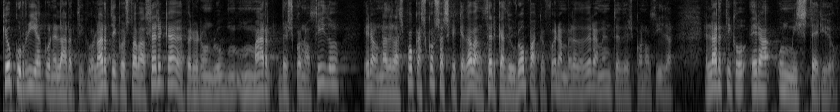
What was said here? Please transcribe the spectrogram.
¿Qué ocurría con el Ártico? El Ártico estaba cerca, pero era un mar desconocido, era una de las pocas cosas que quedaban cerca de Europa que fueran verdaderamente desconocidas. El Ártico era un misterio.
